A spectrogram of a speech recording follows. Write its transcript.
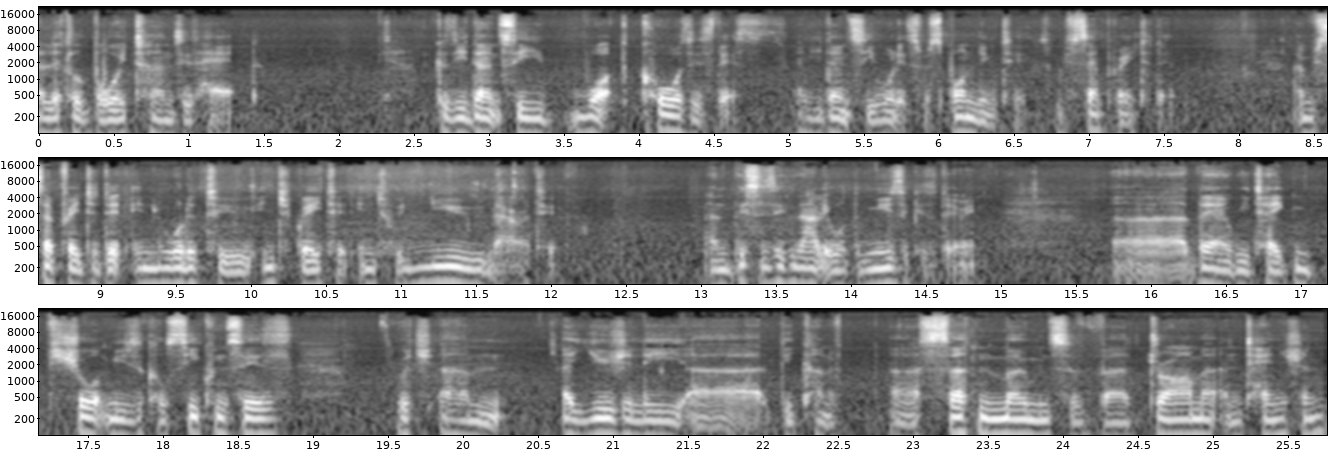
a little boy turns his head because you don't see what causes this and you don't see what it's responding to. So we've separated it. And we've separated it in order to integrate it into a new narrative. And this is exactly what the music is doing. Uh, there we take short musical sequences, which um, are usually uh, the kind of uh, certain moments of uh, drama and tension,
